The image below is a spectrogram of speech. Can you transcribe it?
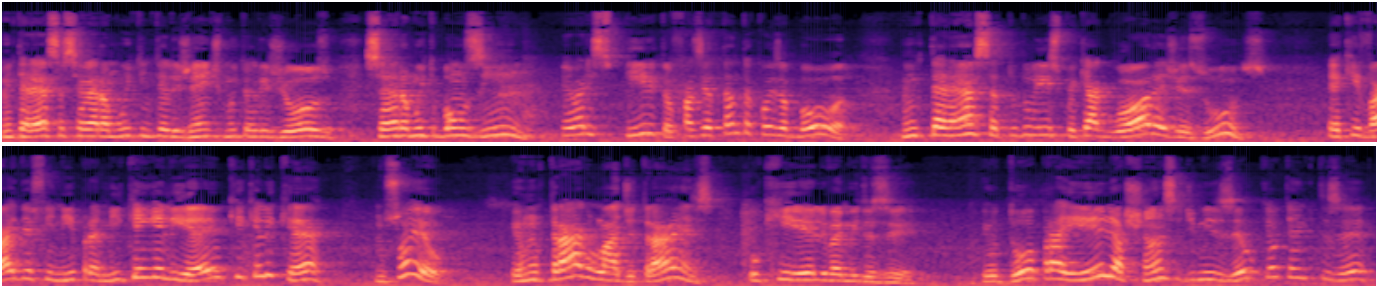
Não interessa se eu era muito inteligente, muito religioso, se eu era muito bonzinho. Eu era espírita, eu fazia tanta coisa boa. Não interessa tudo isso, porque agora é Jesus é que vai definir para mim quem ele é e o que, que ele quer. Não sou eu. Eu não trago lá de trás o que ele vai me dizer. Eu dou para ele a chance de me dizer o que eu tenho que dizer.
